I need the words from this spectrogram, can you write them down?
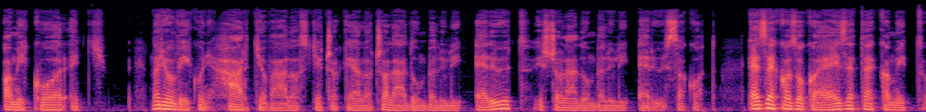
amikor egy nagyon vékony hártya választja csak el a családon belüli erőt és családon belüli erőszakot. Ezek azok a helyzetek, amit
